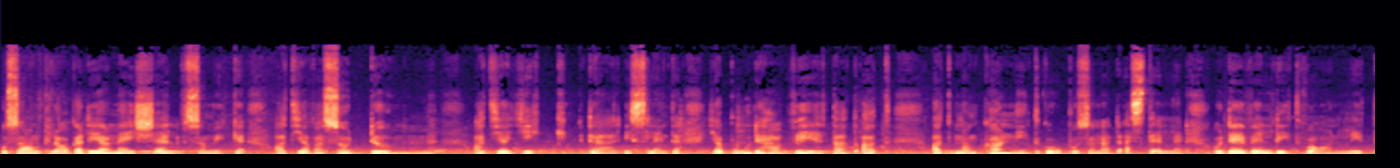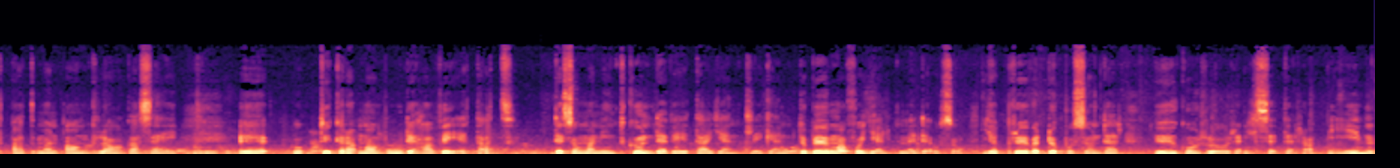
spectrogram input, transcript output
Och så anklagade jag mig själv så mycket att jag var så dum, att jag gick där i slänten. Jag borde ha vetat att, att man kan inte gå på sådana där ställen. Och det är väldigt vanligt att man anklagar sig eh, och tycker att man borde ha vetat det som man inte kunde veta egentligen. Då behöver man få hjälp med det och så. Jag prövade då på sån där ögonrörelseterapi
